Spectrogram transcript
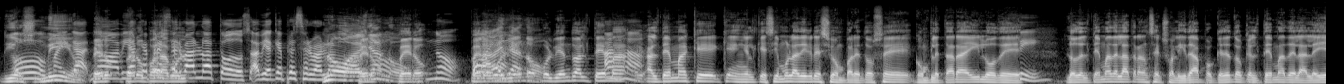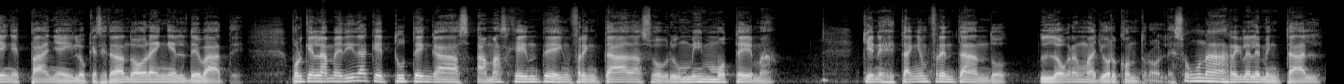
Dios Oh, my mío. God. Pero- no, había pero que preservarlo a todos. Había que preservarlo No, a todos. pero, no. pero, No. pero volviendo, no. volviendo al tema, Ajá. al tema que, que en el que hicimos la digresión, para entonces completar ahí lo de Sí. lo del tema de la transexualidad, porque te toca el tema de la ley en España y lo que se está dando ahora en el debate. Porque en la medida que tú tengas a más gente enfrentada sobre un mismo tema, quienes están enfrentando logran mayor control. Eso es una regla elemental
